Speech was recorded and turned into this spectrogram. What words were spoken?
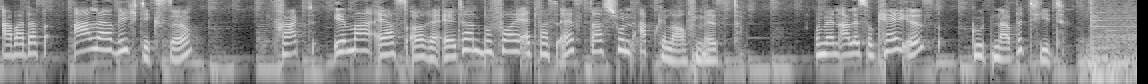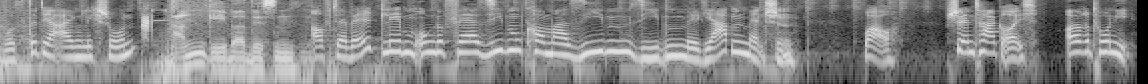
Aber das Allerwichtigste, fragt immer erst eure Eltern, bevor ihr etwas esst, das schon abgelaufen ist. Und wenn alles okay ist, guten Appetit. Wusstet ihr eigentlich schon? Angeberwissen. Auf der Welt leben ungefähr 7,77 Milliarden Menschen. Wow. Schönen Tag euch. Eure Toni.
